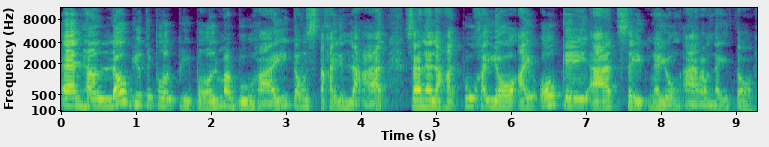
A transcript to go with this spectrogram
and hello beautiful people! Mabuhay! Kamusta kayong lahat? Sana lahat po kayo ay okay at safe ngayong araw na ito.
